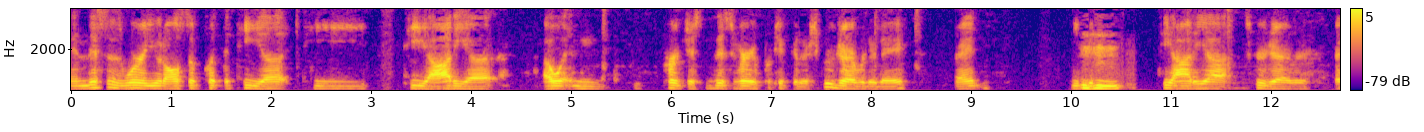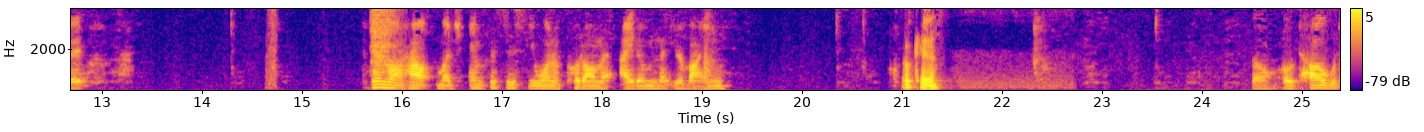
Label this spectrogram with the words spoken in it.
and this is where you would also put the Tia T Tiadia. I went and purchased this very particular screwdriver today, right? You could hmm Tiadia screwdriver, right? Depends on how much emphasis you want to put on the item that you're buying. Okay. So Otaugt Chud T, Otaugt Chud T, uh, so Otaugt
